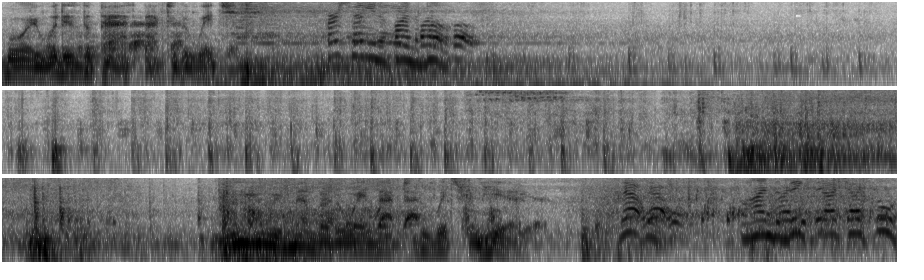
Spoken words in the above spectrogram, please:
Boy, what is the path back to the witch? First, we need to find a boat. Do you remember the way back to the witch from here? That way, behind the big statue of Thor.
